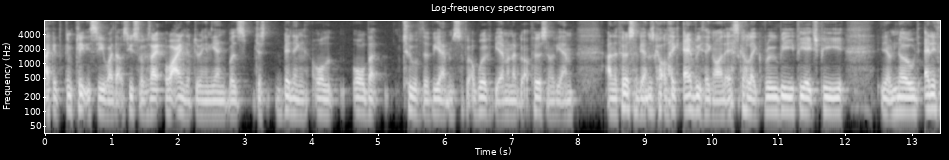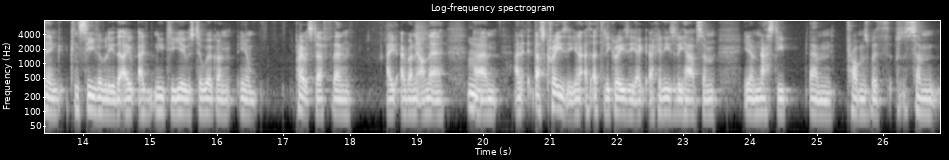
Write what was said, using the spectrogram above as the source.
I I could completely see why that was useful because I, what I ended up doing in the end was just binning all all but two of the VMs. I've got a work VM and I've got a personal VM, and the personal VM's got like everything on it. It's got like Ruby, PHP, you know, Node, anything conceivably that I, I need to use to work on you know private stuff. Then I, I run it on there, mm. um, and that's crazy. You know, utterly crazy. I, I could easily have some you know nasty um, problems with some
